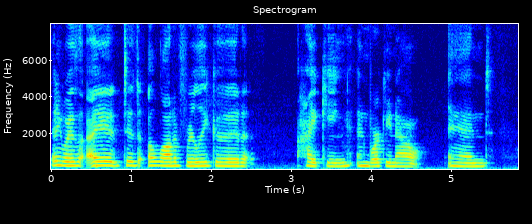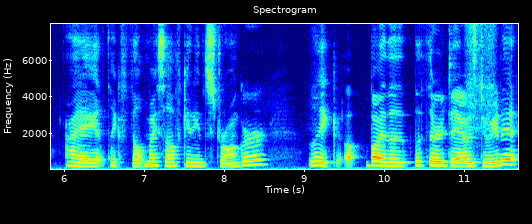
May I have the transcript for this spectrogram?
anyways, I did a lot of really good hiking and working out, and I like felt myself getting stronger. Like uh, by the the third day I was doing it,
